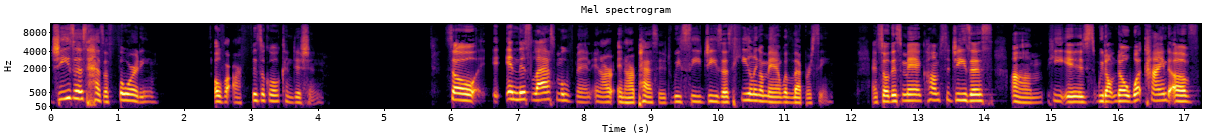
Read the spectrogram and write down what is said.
Jesus has authority over our physical condition. So in this last movement in our in our passage, we see Jesus healing a man with leprosy. And so this man comes to Jesus. Um, he is we don't know what kind of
